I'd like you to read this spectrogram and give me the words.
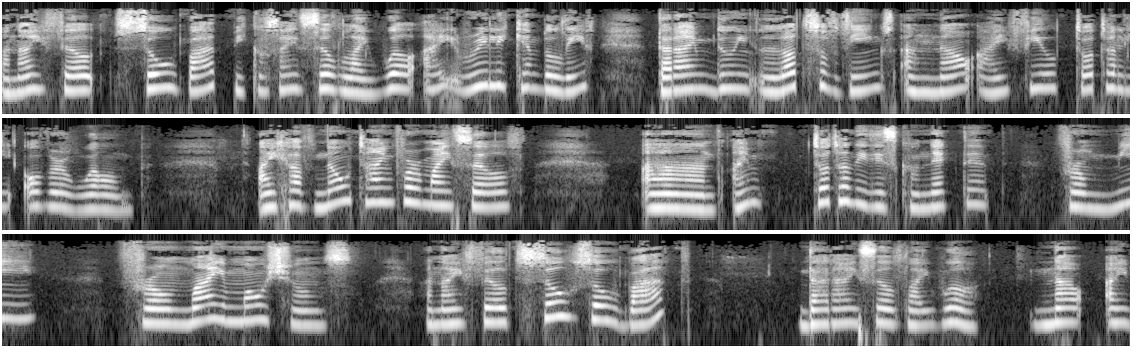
And I felt so bad because I felt like, well, I really can't believe that I'm doing lots of things and now I feel totally overwhelmed. I have no time for myself and I'm totally disconnected from me, from my emotions. And I felt so, so bad that I felt like, well, now I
